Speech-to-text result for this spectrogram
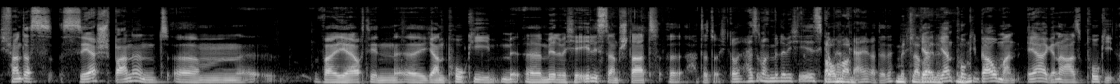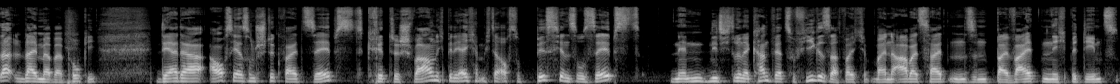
Ich fand das sehr spannend, ähm, weil ja auch den äh, Jan Poki äh, Mille Michaelis da am Start äh, hatte. Ich glaube, heißt er noch Mille Michaelis? Ich Baumann. Geheiratet, ne? Mittlerweile. Ja, Jan Poki mhm. Baumann. Ja, genau, also Poki. Bleiben wir bei Poki. Der da auch sehr so ein Stück weit selbstkritisch war. Und ich bin ehrlich, ich habe mich da auch so ein bisschen so selbst nicht drin erkannt, wäre zu viel gesagt, weil ich meine Arbeitszeiten sind bei Weitem nicht mit dem zu,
